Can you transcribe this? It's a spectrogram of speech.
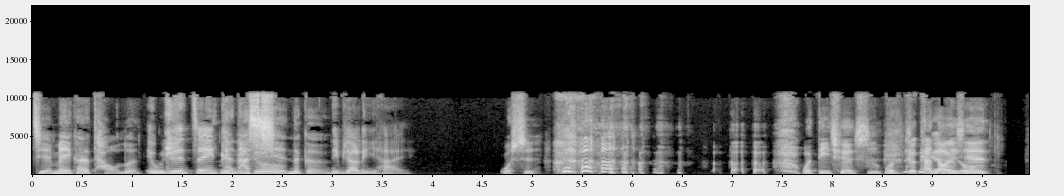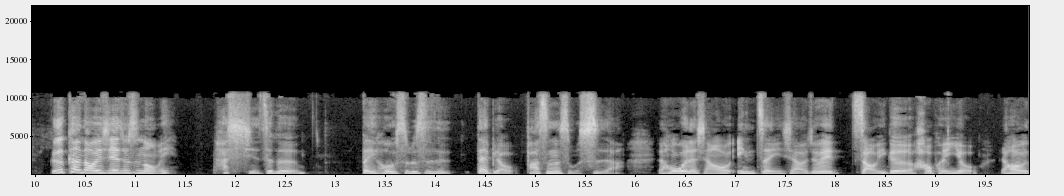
姐妹开始讨论。哎、我觉得这一点你看他写那个，你比较厉害。我是，我的确是，我就看到一这个些，可是看到一些就是那种，诶，他写这个背后是不是代表发生了什么事啊？然后为了想要印证一下，我就会找一个好朋友，然后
